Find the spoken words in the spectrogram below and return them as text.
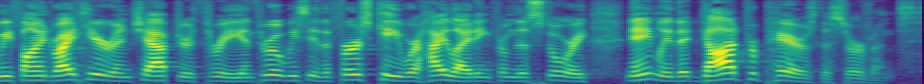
we find right here in chapter 3. And through it, we see the first key we're highlighting from this story, namely that God prepares the servant.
